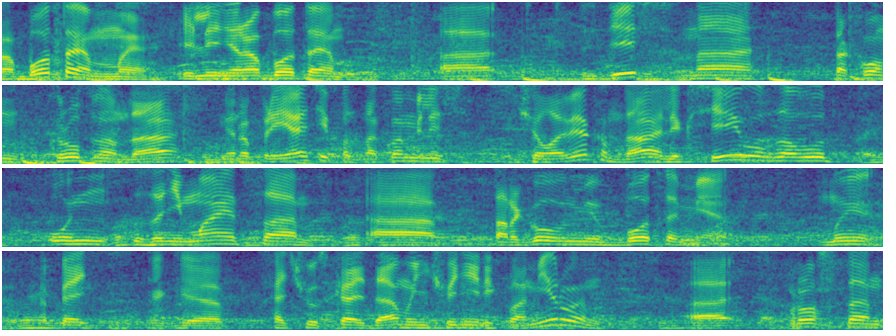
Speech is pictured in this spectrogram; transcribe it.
Работаем мы или не работаем. А здесь на таком крупном да, мероприятии познакомились с человеком, да, Алексей его зовут. Он занимается а, торговыми ботами. Мы, опять, как я хочу сказать, да, мы ничего не рекламируем. А, просто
